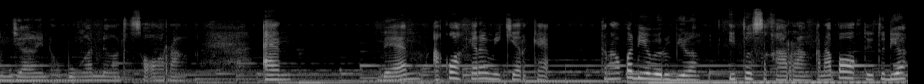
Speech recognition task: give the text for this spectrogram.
menjalin hubungan dengan seseorang. And then aku akhirnya mikir kayak kenapa dia baru bilang itu sekarang? Kenapa waktu itu dia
